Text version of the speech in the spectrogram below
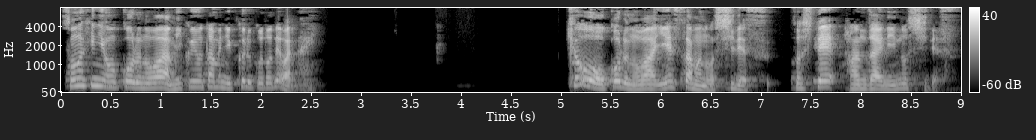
その日に起こるのは、御国のために来ることではない。今日起こるのはイエス様の死です。そして犯罪人の死です。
